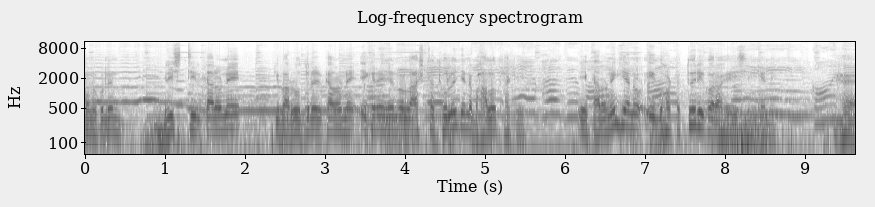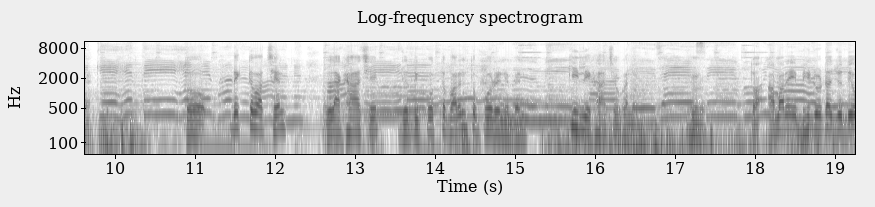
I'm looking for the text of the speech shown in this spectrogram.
মনে করলেন বৃষ্টির কারণে কিংবা রোদ্রের কারণে এখানে যেন লাশটা তুলে যেন ভালো থাকে। এ কারণেই যেন এই ঘরটা তৈরি করা হয়েছে এখানে। হ্যাঁ। তো দেখতে পাচ্ছেন, লেখা আছে, যদি পড়তে পারেন তো পড়ে নেবেন। কি লেখা আছে ওখানে? হুম। তো আমার এই ভিডিওটা যদিও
